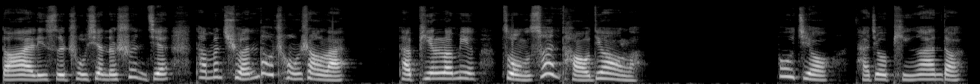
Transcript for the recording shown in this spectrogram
当爱丽丝出现的瞬间，他们全都冲上来，她拼了命，总算逃掉了。不久。他就平安的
